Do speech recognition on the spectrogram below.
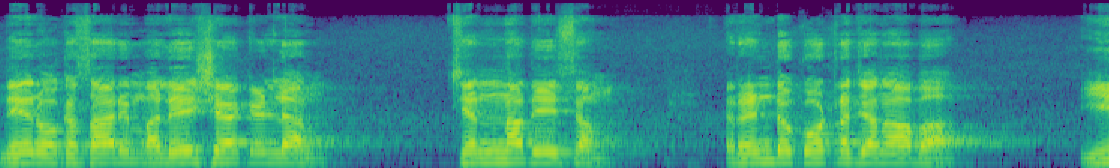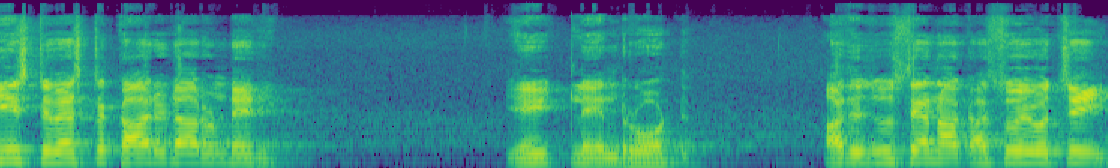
నేను ఒకసారి మలేషియాకి వెళ్ళాను. చిన్న దేశం. రెండు కోట్ల జనాభా. ఈస్ట్ వెస్ట్ కారిడార్ ఉండేది. Eight lane road. అది చూస్తే నాకు అసూయ వచ్చి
